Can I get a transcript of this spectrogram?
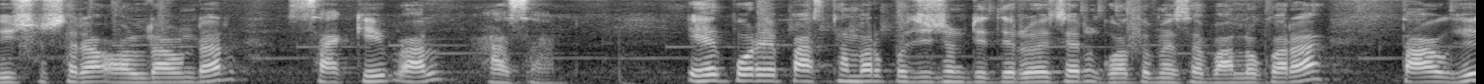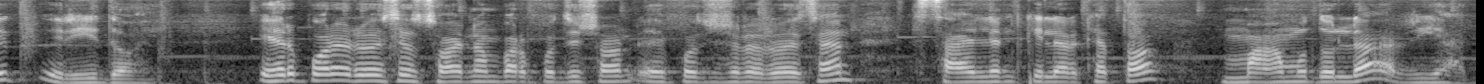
বিশ্বসেরা অলরাউন্ডার সাকিব আল হাসান এরপরে পাঁচ নম্বর পজিশনটিতে রয়েছেন গত ম্যাচে ভালো করা তাওহিদ হৃদয়। এরপরে রয়েছে ছয় নম্বর পজিশন এই পজিশনে রয়েছেন সাইলেন্ট কিলার খ্যাত মাহমুদুল্লাহ রিয়াদ।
